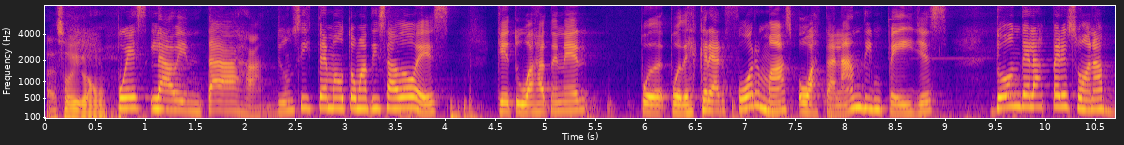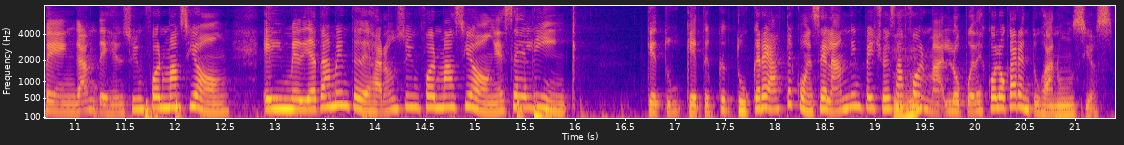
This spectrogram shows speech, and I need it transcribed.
A eso íbamos. Pues la ventaja de un sistema automatizado es que tú vas a tener, puede- puedes crear formas o hasta landing pages donde las personas vengan, dejen su información e inmediatamente dejaron su información, ese link que tú, que te- que tú creaste con ese landing page o esa forma, lo puedes colocar en tus anuncios.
